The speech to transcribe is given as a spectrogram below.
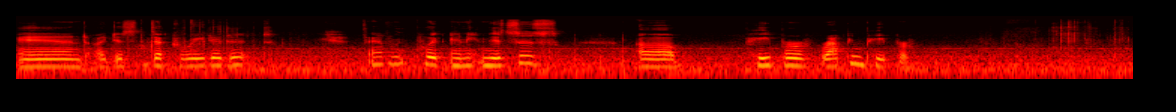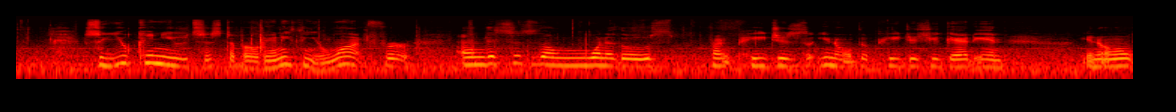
and I just decorated it. I haven't put any, this is uh, paper, wrapping paper. So you can use just about anything you want for, and this is the one of those front pages, you know, the pages you get in, you know,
